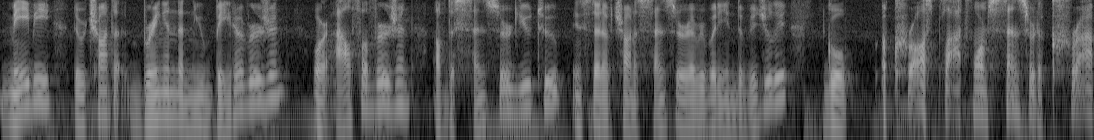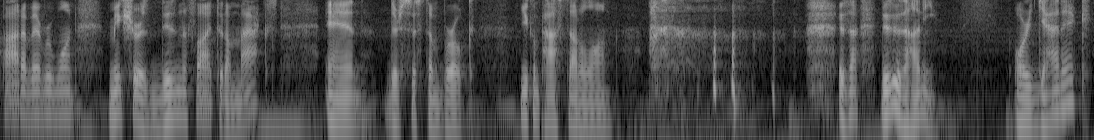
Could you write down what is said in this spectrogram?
maybe they were trying to bring in the new beta version or alpha version of the censored YouTube instead of trying to censor everybody individually. Go across platforms, censor the crap out of everyone, make sure it's Disneyfied to the max, and their system broke. You can pass that along. is that this is honey? Organic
